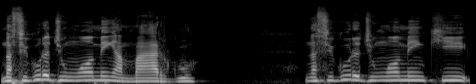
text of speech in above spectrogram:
na figura de um homem amargo, na figura de um homem que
